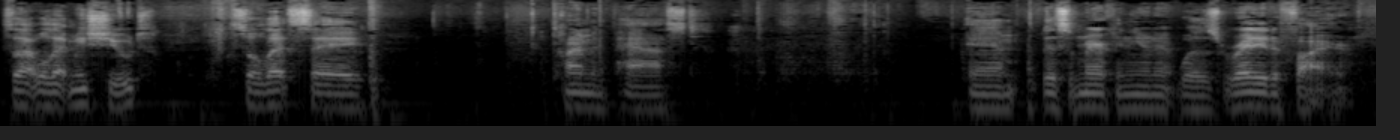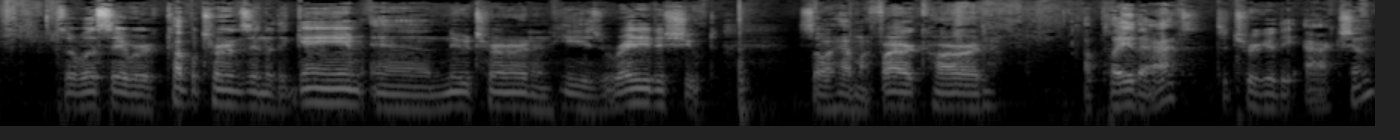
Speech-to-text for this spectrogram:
so that will let me shoot. So let's say time had passed, and this American unit was ready to fire. So let's say we're a couple turns into the game, and new turn, and he's ready to shoot. So I have my fire card. I play that to trigger the action.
